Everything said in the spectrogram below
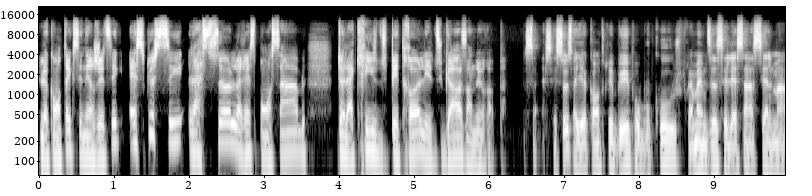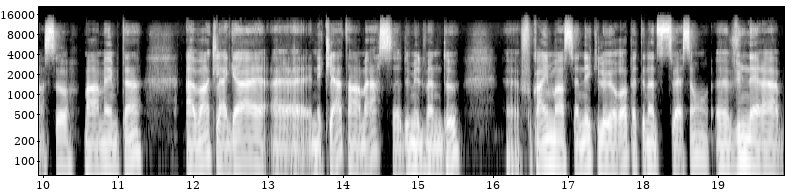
le contexte énergétique. Est-ce que c'est la seule responsable de la crise du pétrole et du gaz en Europe. C'est sûr, ça y a contribué pour beaucoup. Je pourrais même dire que c'est essentiellement ça. Mais en même temps, avant que la guerre euh, n'éclate en mars 2022, il faut quand même mentionner que l'Europe était dans une situation euh, vulnérable.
